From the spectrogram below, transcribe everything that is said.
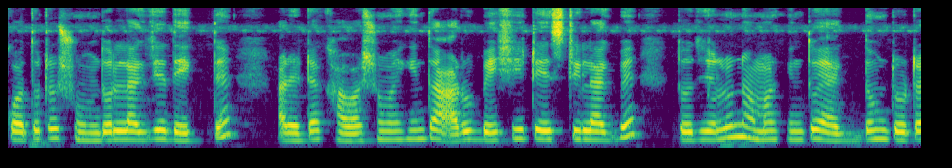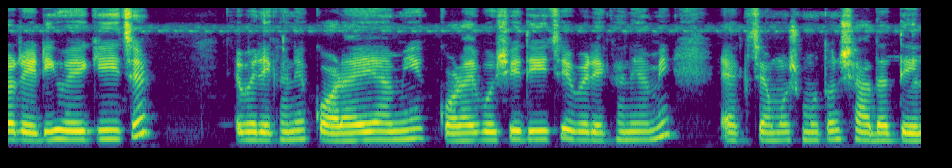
কতটা সুন্দর লাগছে দেখতে। আর এটা খাওয়ার সময় কিন্তু আরও বেশি টেস্টি লাগবে। তো চলুন, আমার কিন্তু একদম টোটা রেডি হয়ে গিয়েছে। এবার এখানে কড়াইয়ে আমি কড়াই বসিয়ে দিয়েছি। এবার এখানে আমি এক চামচ মতন সাদা তেল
